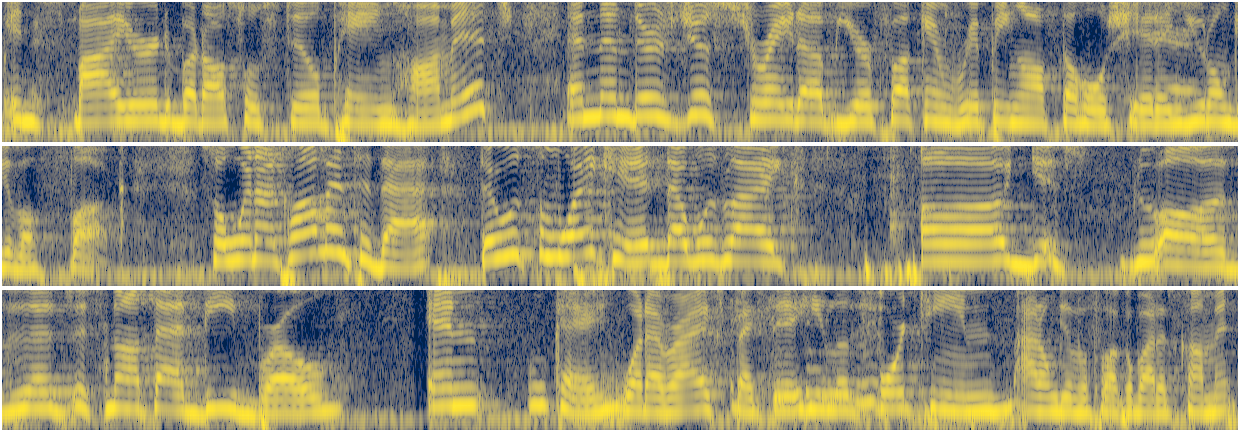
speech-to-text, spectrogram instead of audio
inspired but also still paying homage. And then there's just straight up you're fucking ripping off the whole shit and you don't give a fuck. So when i commented that there was some white kid that was like uh it's uh it's not that deep bro. And okay whatever i expected he looked 14 i don't give a fuck about his comment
